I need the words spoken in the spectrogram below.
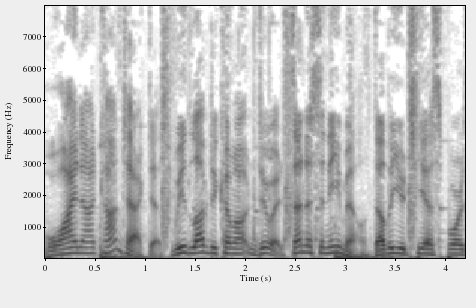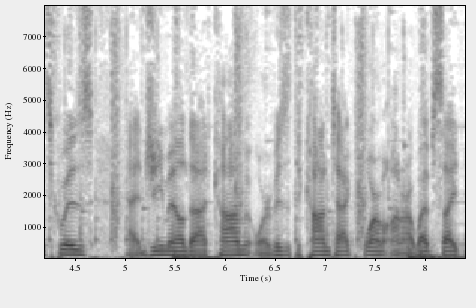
Why not contact us? We'd love to come out and do it. Send us an email, WTSSportsQuiz at gmail.com, or visit the contact form on our website,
